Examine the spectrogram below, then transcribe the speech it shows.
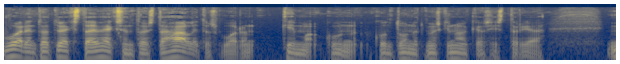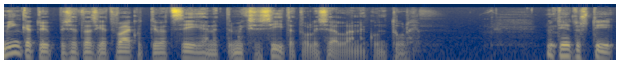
vuoden 1919 hallitusmuodon, Kimmo, kun, kun tunnet myöskin oikeushistoriaa, minkä tyyppiset asiat vaikuttivat siihen, että miksi siitä tuli sellainen kuin tuli? No tietysti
